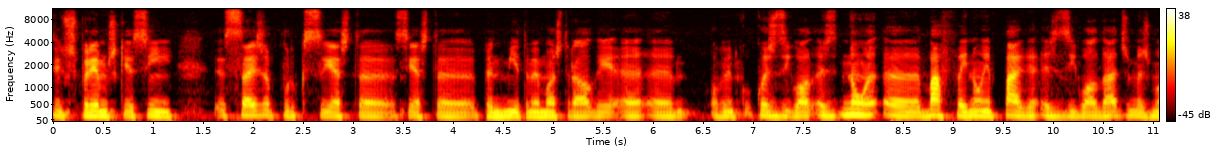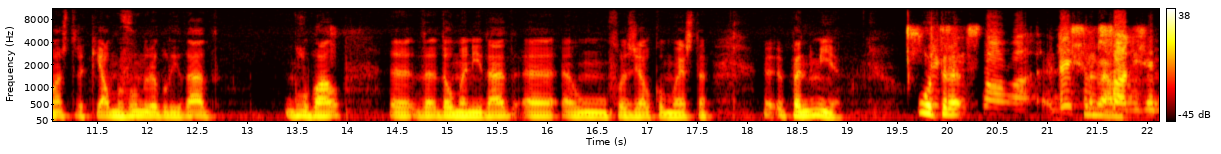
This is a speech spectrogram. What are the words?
Esperemos que assim seja, porque se esta, se esta pandemia também mostra algo, é, obviamente com as desigualdades, não abafa e não apaga as desigualdades, mas mostra que há uma vulnerabilidade global uh, da, da, humanidade a, a, um flagelo como esta uh, pandemia. Outra... Deixa-me só, deixa só, dizer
